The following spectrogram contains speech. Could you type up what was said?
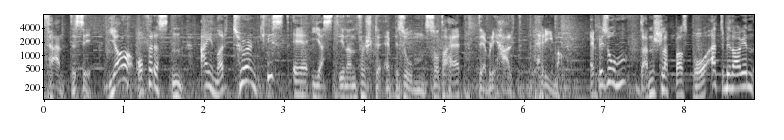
fantasy. Ja, og forresten, Einar Tørnquist er gjest i den første episoden, så det her, det blir helt prima. Episoden den slippes på ettermiddagen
